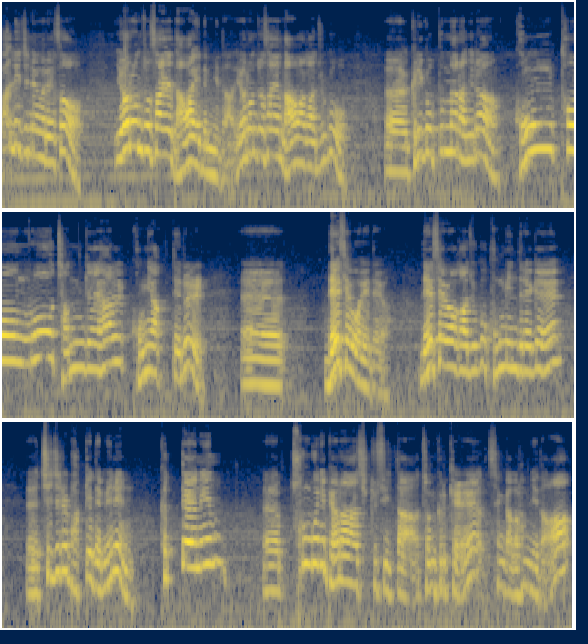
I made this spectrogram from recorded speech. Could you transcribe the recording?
빨리 진행을 해서 여론조사에 나와야 됩니다. 여론조사에 나와가지고 어, 그리고 뿐만 아니라 공통으로 전개할 공약들을 에, 내세워야 돼요. 내세워가지고 국민들에게 에, 지지를 받게 되면은 그때는 에, 충분히 변화시킬 수 있다. 저는 그렇게 생각을 합니다.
